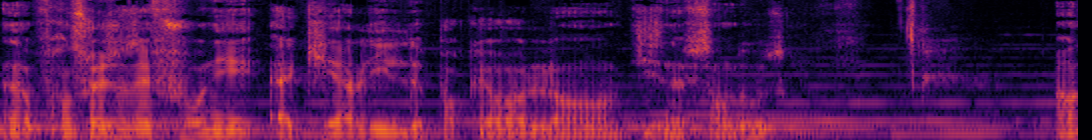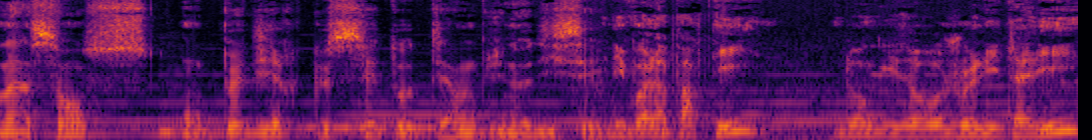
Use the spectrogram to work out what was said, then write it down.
Alors François-Joseph Fournier acquiert l'île de Porquerolles en 1912. En un sens, on peut dire que c'est au terme d'une odyssée. Ils voilà partis, donc ils ont rejoint l'Italie,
